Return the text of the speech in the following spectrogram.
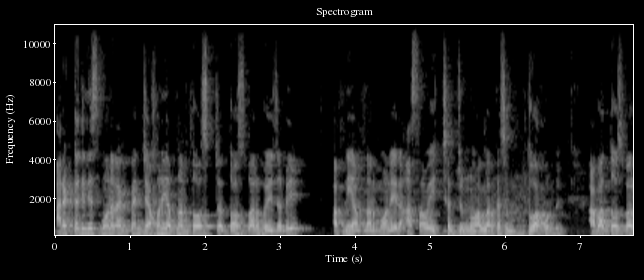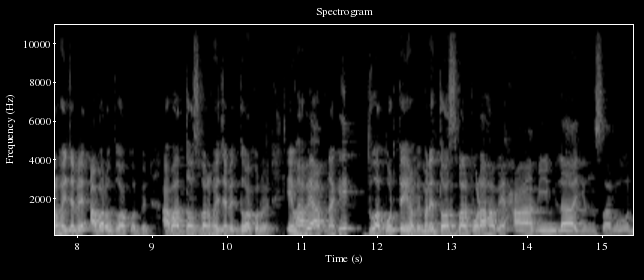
আরেকটা জিনিস মনে রাখবেন, যখনই আপনার দশটা, দশবার হয়ে যাবে, আপনি আপনার মনের আশা ও ইচ্ছার জন্য আল্লাহর কাছে দোয়া করবেন। আবার দশবার হয়ে যাবে, আবারও দোয়া করবেন। আবার দশবার হয়ে যাবে, দোয়া করবেন। এভাবে আপনাকে দোয়া করতেই হবে। মানে দশবার পড়া হবে, হামিম লা ইউন সারুন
